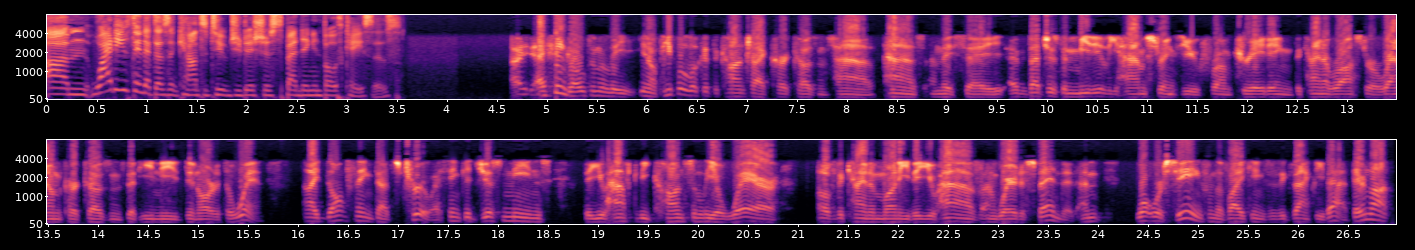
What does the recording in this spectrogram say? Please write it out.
Um, why do you think that doesn't constitute judicious spending in both cases? I, I think ultimately, you know, people look at the contract Kirk Cousins have, has and they say uh, that just immediately hamstrings you from creating the kind of roster around Kirk Cousins that he needs in order to win. I don't think that's true. I think it just means that you have to be constantly aware of the kind of money that you have and where to spend it. And what we're seeing from the Vikings is exactly that. They're not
